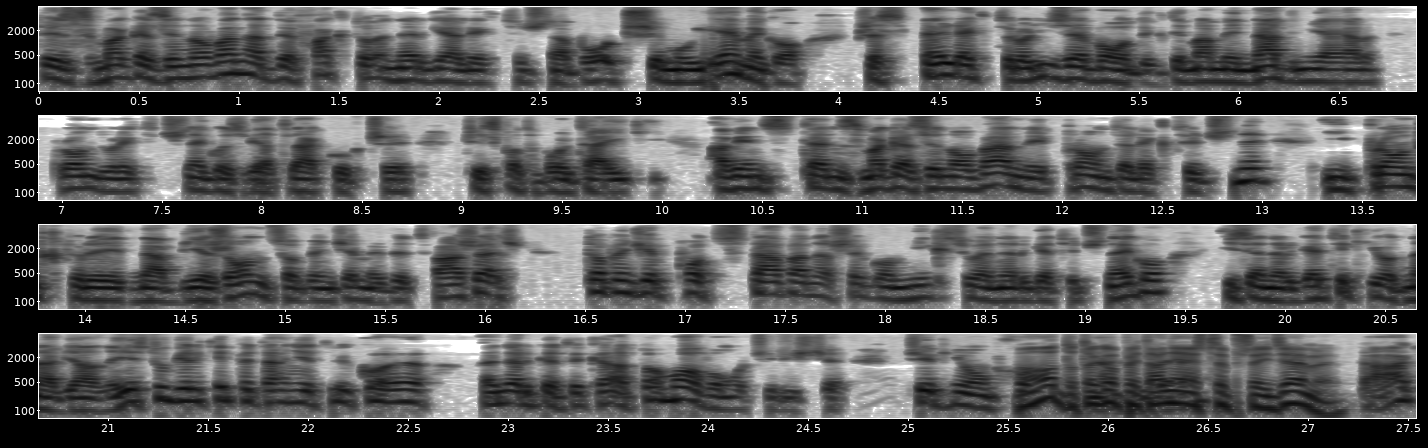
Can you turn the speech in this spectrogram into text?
to jest zmagazynowana de facto energia elektryczna, bo otrzymujemy go przez elektrolizę wody, gdy mamy nadmiar prądu elektrycznego z wiatraków czy, czy z fotowoltaiki. A więc ten zmagazynowany prąd elektryczny i prąd, który na bieżąco będziemy wytwarzać, to będzie podstawa naszego miksu energetycznego i z energetyki odnawialnej. Jest tu wielkie pytanie tylko o energetykę atomową oczywiście. Czy w nią wchodzić? O, do tego pytania ile? jeszcze przejdziemy. Tak,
